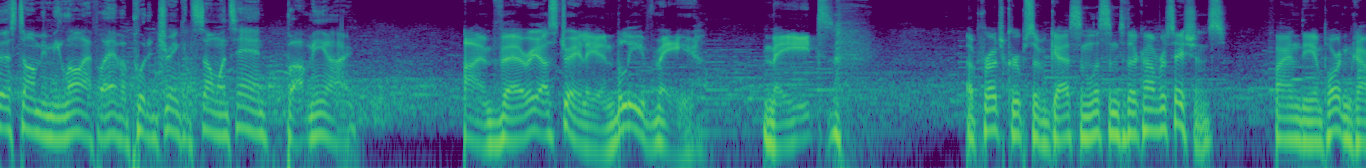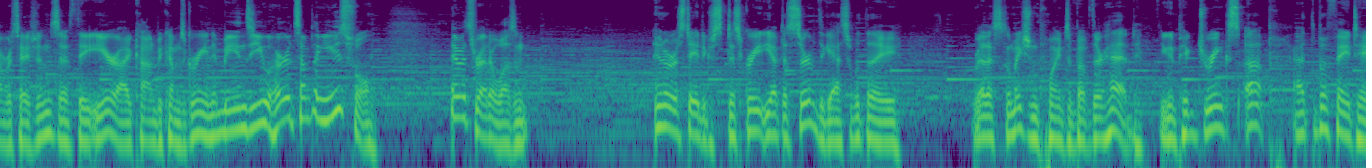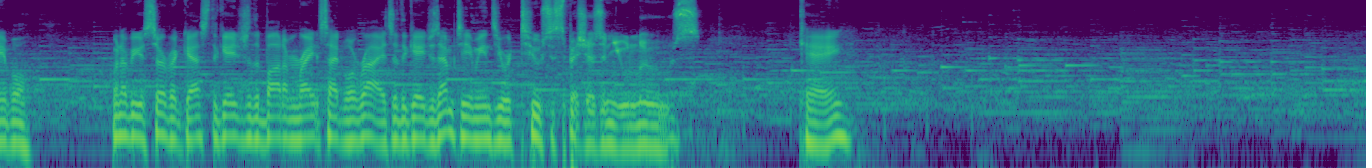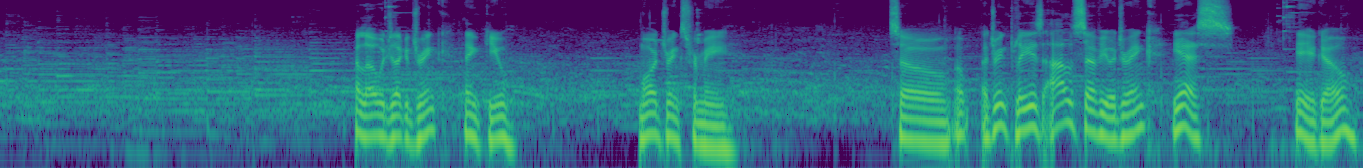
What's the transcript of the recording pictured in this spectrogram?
First time in my life I ever put a drink in someone's hand but me own. I'm very Australian, believe me. Mate. Approach groups of guests and listen to their conversations. Find the important conversations. If the ear icon becomes green, it means you heard something useful. If it's red, it wasn't. In order to stay discreet, you have to serve the guests with a red exclamation point above their head. You can pick drinks up at the buffet table. Whenever you serve a guest, the gauge to the bottom right side will rise. If the gauge is empty, it means you are too suspicious and you lose. Okay. Hello, would you like a drink? Thank you. More drinks for me. So, oh, a drink please. I'll serve you a drink. Yes. Here you go.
